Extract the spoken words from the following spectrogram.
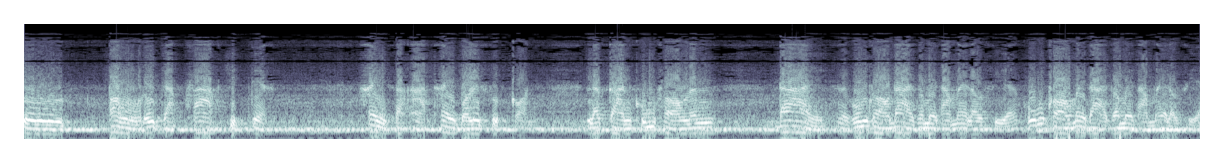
จึงต้องรู้จักภาคจิตเนี่ย ให้สะอาดให้บริสุทธิ์ก่อน และการคุ้มครองนั้นได้ คุ้มครองได้ก็ไม่ทำให้เราเสีย คุ้มครองไม่ได้ก็ไม่ทำให้เราเสีย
